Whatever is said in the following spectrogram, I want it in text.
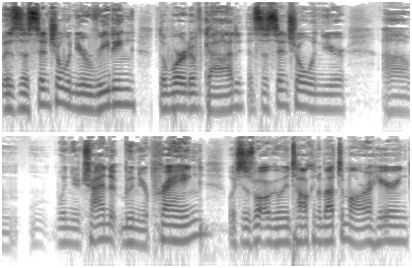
is essential when you're reading the word of god it's essential when you're um, when you're trying to when you're praying which is what we're going to be talking about tomorrow hearing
